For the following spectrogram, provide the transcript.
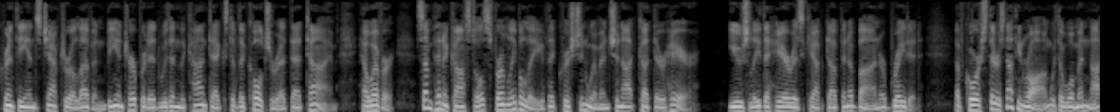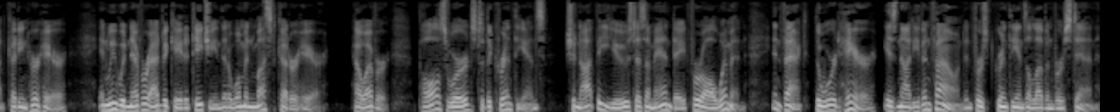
Corinthians chapter 11 be interpreted within the context of the culture at that time. However, some Pentecostals firmly believe that Christian women should not cut their hair. Usually the hair is kept up in a bun or braided. Of course, there is nothing wrong with a woman not cutting her hair, and we would never advocate a teaching that a woman must cut her hair. However, Paul's words to the Corinthians should not be used as a mandate for all women. In fact, the word hair is not even found in 1 Corinthians 11 verse 10.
